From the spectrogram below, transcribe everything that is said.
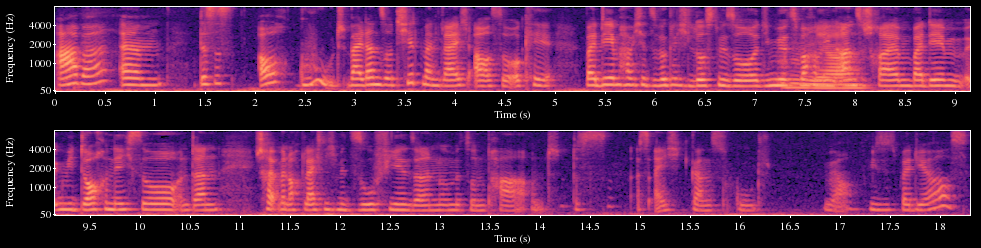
Aber ähm, das ist auch gut, weil dann sortiert man gleich aus, so, okay, bei dem habe ich jetzt wirklich Lust, mir so die Mühe zu Mhm, machen, ihn ja. anzuschreiben, bei dem irgendwie doch nicht so. Und dann schreibt man auch gleich nicht mit so vielen, sondern nur mit so ein paar. Und das ist eigentlich ganz gut. Ja, wie sieht es bei dir aus?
